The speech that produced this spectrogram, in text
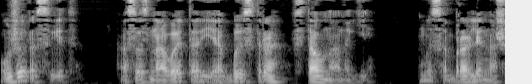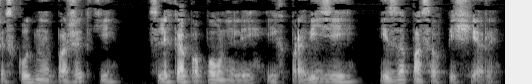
Уже рассвет». Осознав это, я быстро встал на ноги. Мы собрали наши скудные пожитки, слегка пополнили их провизией из запасов пещеры.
